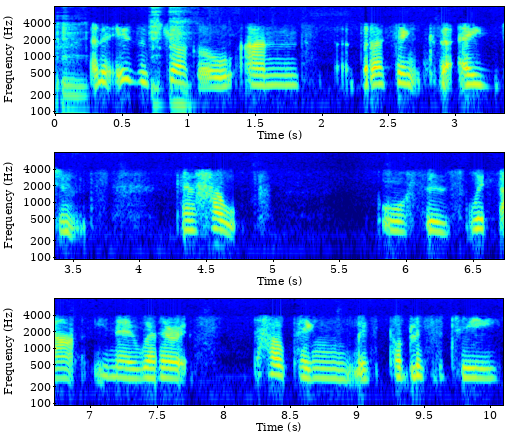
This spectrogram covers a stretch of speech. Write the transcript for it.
Mm. And it is a struggle, and but I think that agents can help authors with that. You know, whether it's helping with publicity,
